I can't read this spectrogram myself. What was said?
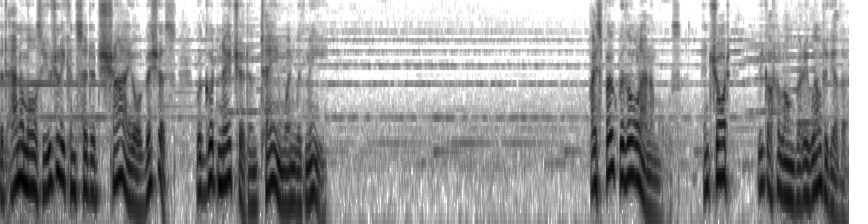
that animals usually considered shy or vicious were good-natured and tame when with me. I spoke with all animals. In short, we got along very well together.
